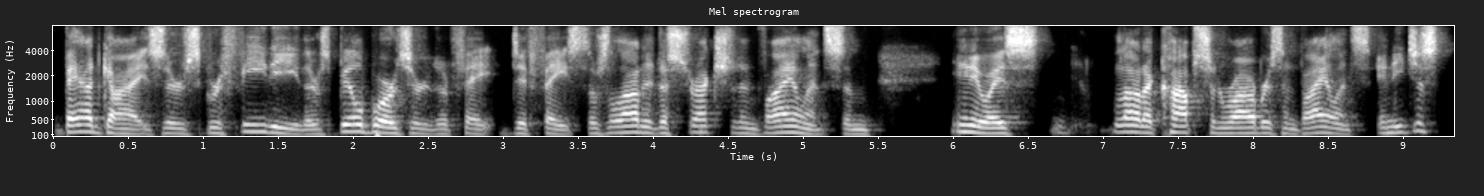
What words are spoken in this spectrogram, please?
bad guys. There's graffiti. There's billboards are defa- defaced. There's a lot of destruction and violence. And anyways, a lot of cops and robbers and violence. And he just,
